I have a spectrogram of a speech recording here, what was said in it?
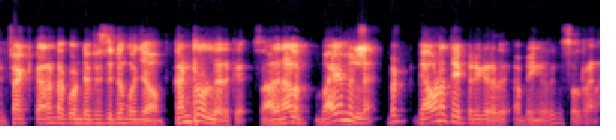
in fact current account டெபிசிட்டும் கொஞ்சம் கண்ட்ரோல்ல இருக்கு. ஸோ அதனால பயம் இல்லை. பட் கவனத்தை பெறுகிறது அப்படிங்கிறதுக்கு சொல்றேன்.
